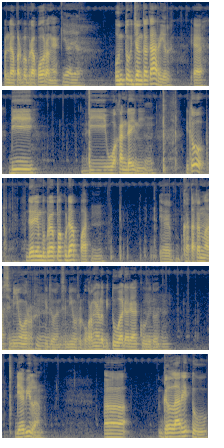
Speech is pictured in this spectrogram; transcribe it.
pendapat beberapa orang ya. Iya ya Untuk jangka karir ya di di Wakanda ini itu dari yang beberapa aku dapat Hmm. ya katakanlah senior gitu kan senior. Orangnya lebih tua dari aku gitu. Kan. dia bilang eh gelar itu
